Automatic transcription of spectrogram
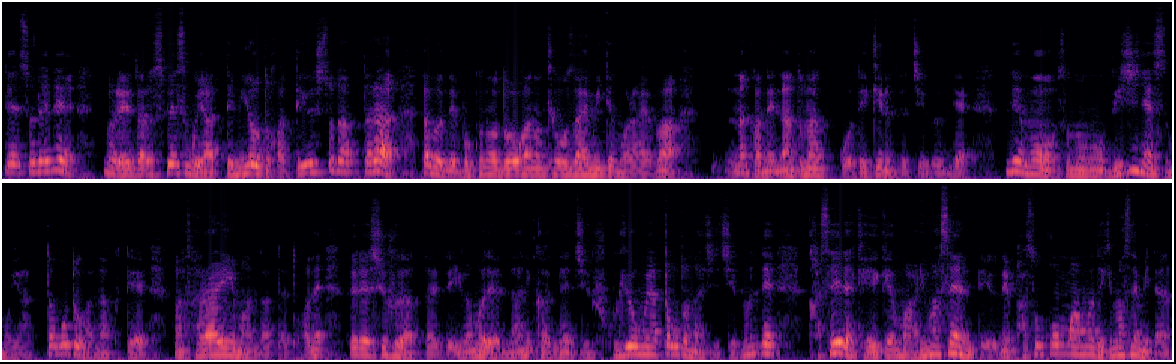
で、それで、まあ、レンタルスペースもやってみようとかっていう人だったら、多分ね、僕の動画の教材見てもらえば、なんかね、なんとなくこうできるんですよ、自分で。でも、そのビジネスもやったことがなくて、まあ、サラリーマンだったりとかね、それで主婦だったりって今まで何かね、副業もやったことないし、自分で稼いだ経験もありませんっていうね、パソコンもあんまできませんみたいな。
